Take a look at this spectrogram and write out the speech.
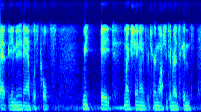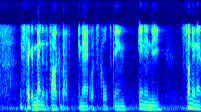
at the Indianapolis Colts. Week eight, Mike Shanahan's return, Washington Redskins. Let's take a minute to talk about the Indianapolis Colts game in Indy. Sunday Night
